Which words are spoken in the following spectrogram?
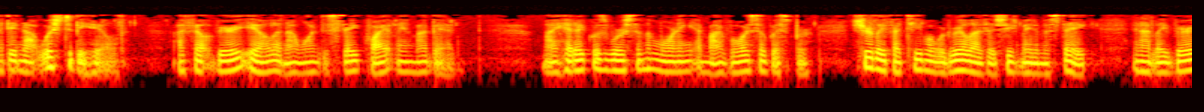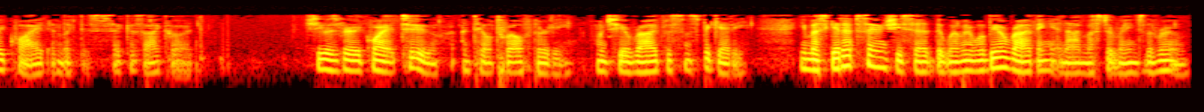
I did not wish to be healed. I felt very ill and I wanted to stay quietly in my bed. My headache was worse in the morning and my voice a whisper. Surely Fatima would realize that she'd made a mistake, and I lay very quiet and looked as sick as I could. She was very quiet too until 12:30 when she arrived with some spaghetti. You must get up soon, she said. The women will be arriving and I must arrange the room.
